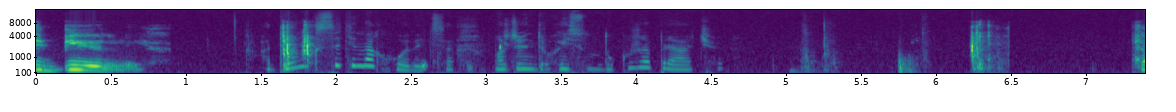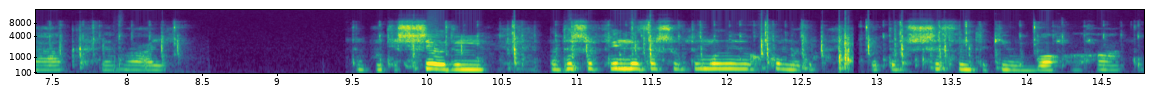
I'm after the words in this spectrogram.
Дебільний. А де він, кстати, знаходиться? Може він другий сундук уже пряче? Так, давай. Та буде ще один. Надо, щоб він не зайшов до моєї комнати. Бо там ще сундуків багато.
